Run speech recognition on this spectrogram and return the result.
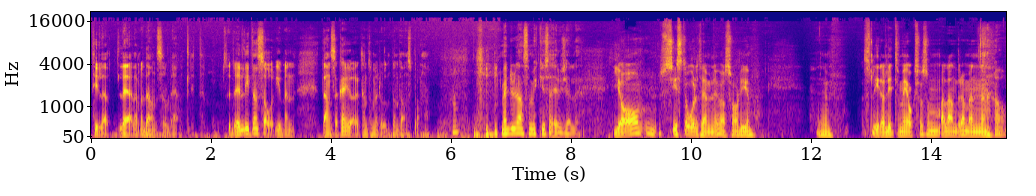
till att lära mig dansa ordentligt. Så det är en liten sorg, men dansa kan jag göra, jag kan ta mig runt på en dansbana. Men du dansar mycket säger du Kjell? Ja, sista året hem nu så har det ju eh, slirat lite för mig också som alla andra men eh, Ja.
